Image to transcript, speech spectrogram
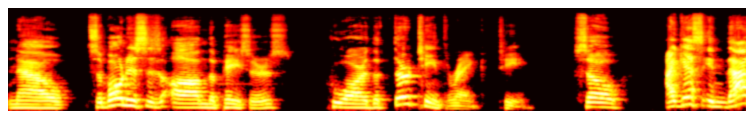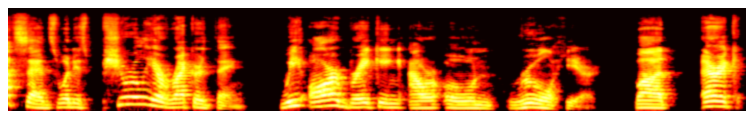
Now, Sabonis is on the Pacers, who are the 13th ranked team. So I guess in that sense, when it's purely a record thing, we are breaking our own rule here. But Eric,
